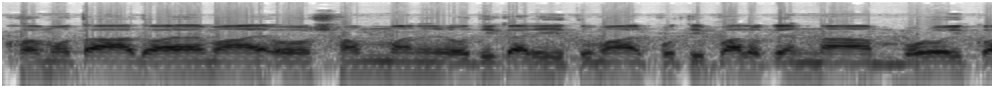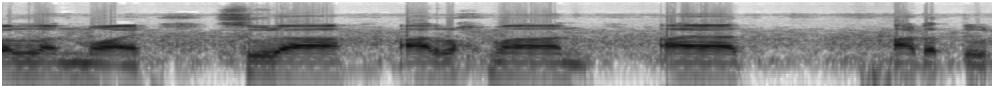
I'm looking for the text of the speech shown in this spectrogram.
ক্ষমতা, দয়াময় ও সম্মানের অধিকারী তোমার প্রতিপালকের নাম বড়ই কল্যাণময়। সুরা আর রহমান আয়াত আটাত্তর।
